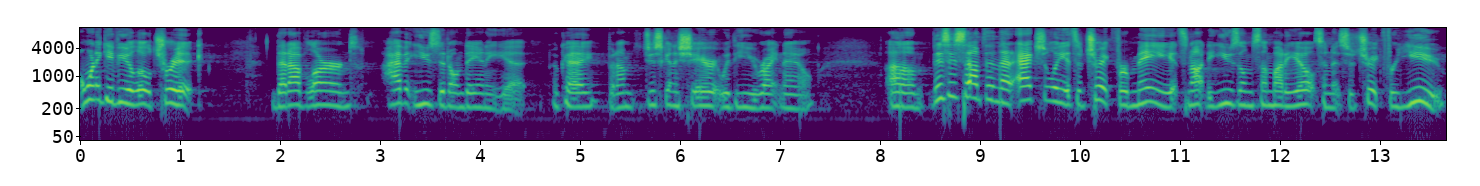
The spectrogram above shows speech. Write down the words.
I want to give you a little trick that I've learned. I haven't used it on Danny yet, okay? But I'm just going to share it with you right now. Um, this is something that actually it's a trick for me. It's not to use on somebody else, and it's a trick for you.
